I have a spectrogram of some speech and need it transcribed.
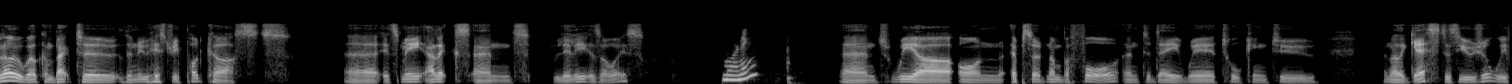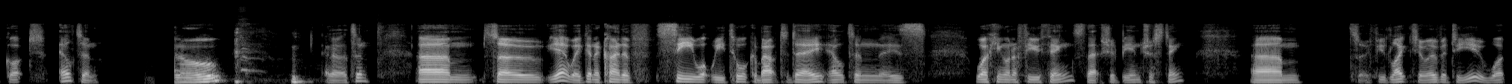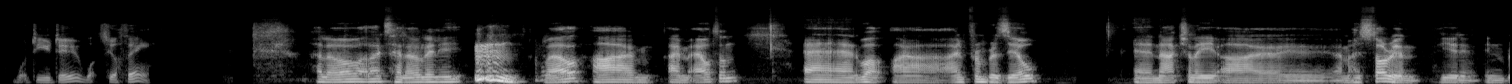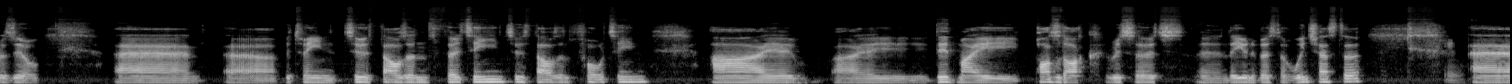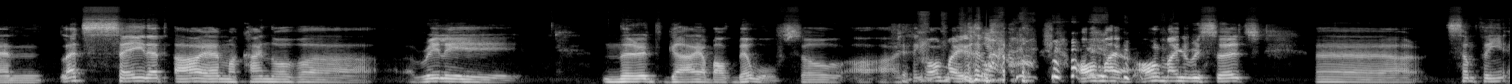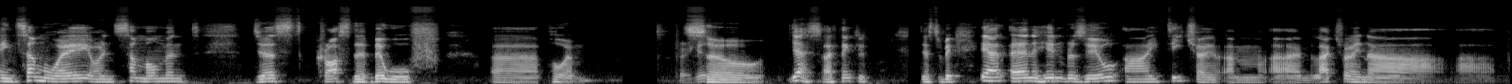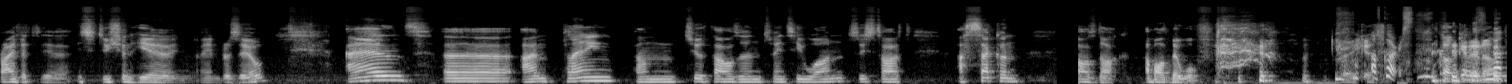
Hello, welcome back to the New History Podcast. Uh, it's me, Alex, and Lily, as always. Morning. And we are on episode number four, and today we're talking to another guest, as usual. We've got Elton. Hello. Hello, Elton. Um, so, yeah, we're going to kind of see what we talk about today. Elton is working on a few things that should be interesting. Um, so, if you'd like to, over to you. What what do you do? What's your thing? Hello, Alex. Hello, Lily. well, I'm I'm Elton, and well, I, I'm from Brazil, and actually, I am a historian here in, in Brazil, and uh, between 2013 2014, I I did my postdoc research in the University of Winchester. Mm. And let's say that I am a kind of uh, a really nerd guy about Beowulf. So uh, I think all my all my all my research uh, something in some way or in some moment just crossed the Beowulf uh, poem. So yes, I think it just to be yeah. And here in Brazil, I teach. I, am I'm, I'm a lecturer in a, a private uh, institution here in, in Brazil, and uh, I'm planning on 2021 to start a second postdoc about Beowulf. Very. Of course. Can't get There's enough.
